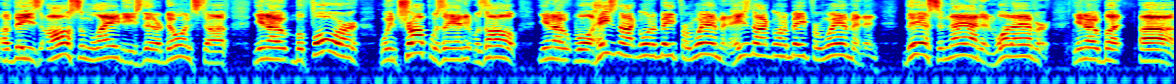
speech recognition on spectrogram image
of these awesome ladies that are doing stuff. You know, before when Trump was in, it was all, you know, well, he's not going to be for women. He's not going to be for women and this and that and whatever. You know, but uh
